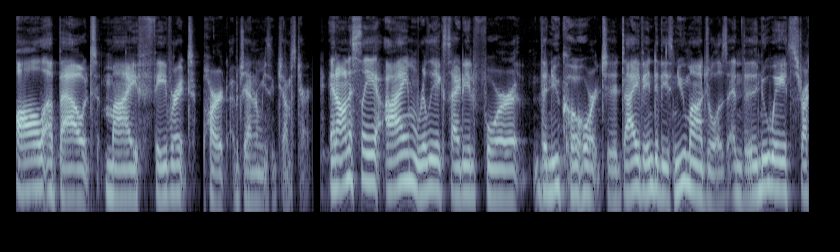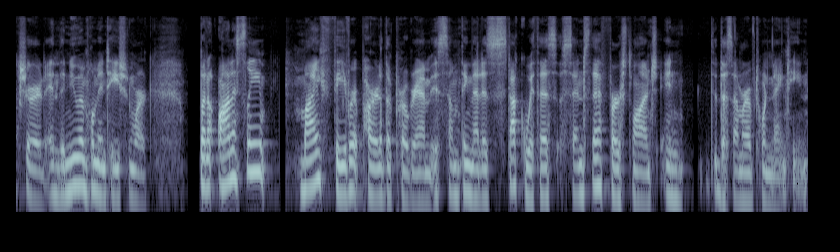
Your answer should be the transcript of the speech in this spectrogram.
all about my favorite part of General Music Jumpstart. And honestly, I'm really excited for the new cohort to dive into these new modules and the new way it's structured and the new implementation work. But honestly, my favorite part of the program is something that has stuck with us since the first launch in the summer of 2019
